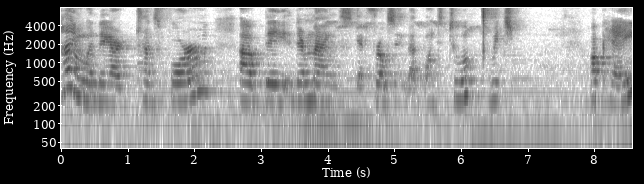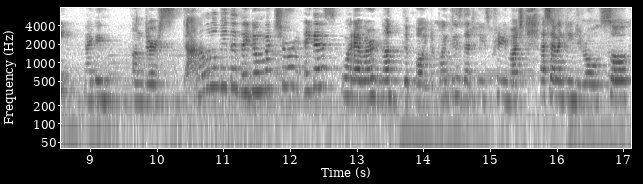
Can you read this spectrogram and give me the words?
time when they are transformed, uh, they their minds get frozen at that point too, which okay, I can understand a little bit that they don't mature, I guess. Whatever, not the point. The point is that he's pretty much a 17 year old. So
